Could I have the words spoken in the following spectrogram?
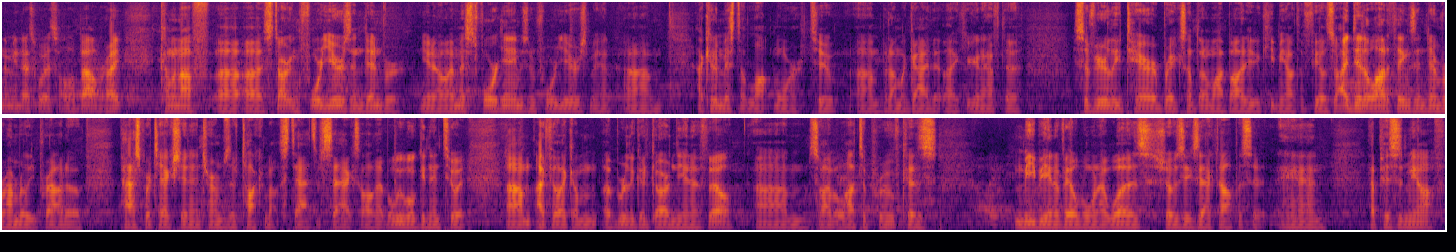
I mean that's what it's all about, right? Coming off uh, uh, starting four years in Denver, you know, I missed four games in four years, man. Um, I could have missed a lot more too, um, but I'm a guy that like you're gonna have to severely tear or break something on my body to keep me off the field. So I did a lot of things in Denver. I'm really proud of pass protection in terms of talking about stats of sacks, all that. But we won't get into it. Um, I feel like I'm a really good guard in the NFL, um, so I have a lot to prove because me being available when I was shows the exact opposite, and that pisses me off.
